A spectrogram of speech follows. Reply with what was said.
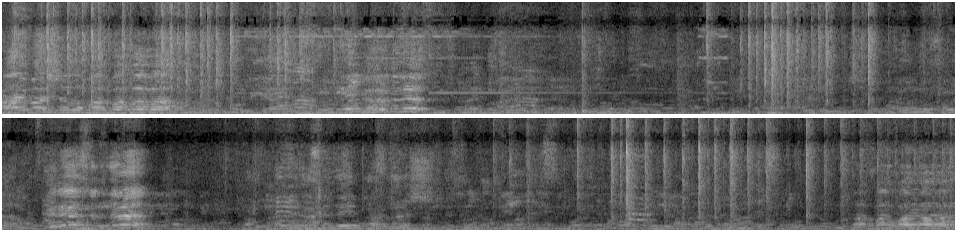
Hay maşallah bak bak bak bak. Gördünüz. Görüyorsun değil mi? Neredeyim kardeş? Bak bak bak bak. bak.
